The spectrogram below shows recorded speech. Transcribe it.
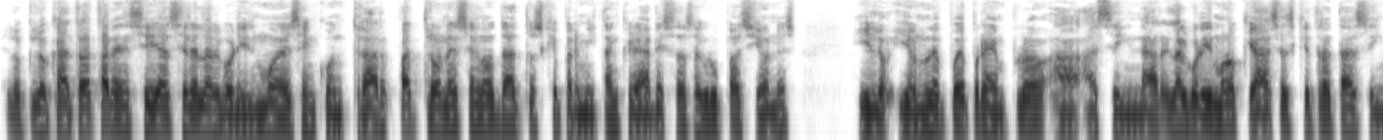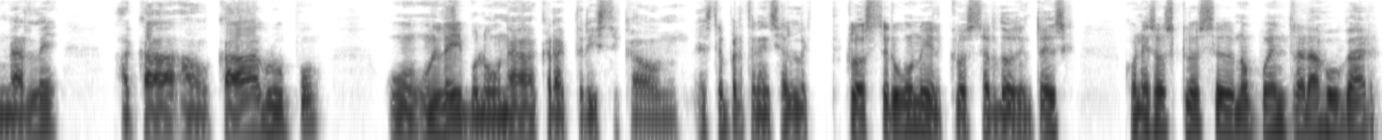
lo, lo que va a tratar en sí de hacer el algoritmo es encontrar patrones en los datos que permitan crear esas agrupaciones y, lo, y uno le puede, por ejemplo, asignar, el algoritmo lo que hace es que trata de asignarle a cada, a cada grupo un, un label o una característica. este pertenece al clúster 1 y el clúster 2. Entonces, con esos clústeres uno puede entrar a jugar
